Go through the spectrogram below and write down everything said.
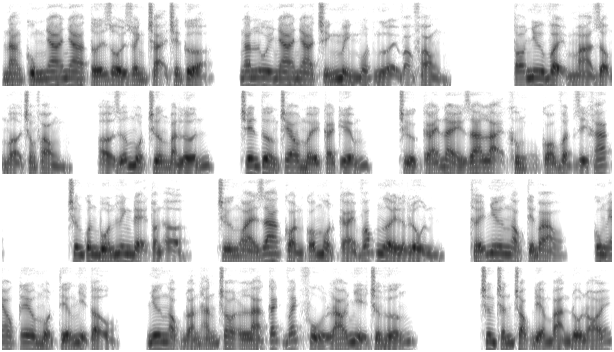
Nàng cùng nha nha tới rồi doanh trại trên cửa, ngăn lui nha nha chính mình một người vào phòng. To như vậy mà rộng mở trong phòng, ở giữa một trương bàn lớn, trên tường treo mấy cái kiếm, trừ cái này ra lại không có vật gì khác. Trương quân bốn huynh đệ toàn ở, trừ ngoài ra còn có một cái vóc người lực lùn, thấy như Ngọc tiến vào, cung eo kêu một tiếng nhị tẩu, như Ngọc đoán hắn cho là cách vách phủ lão nhị trương hướng. Trương chấn trọc điểm bản đồ nói,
